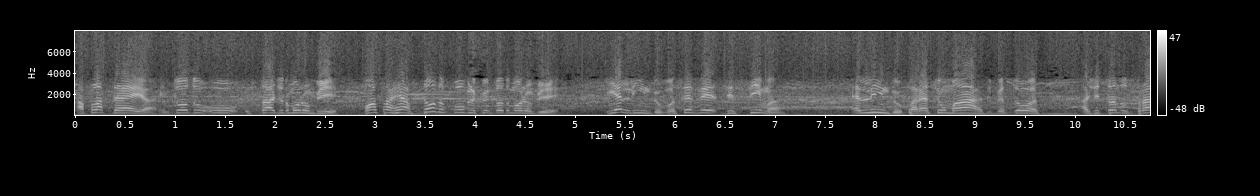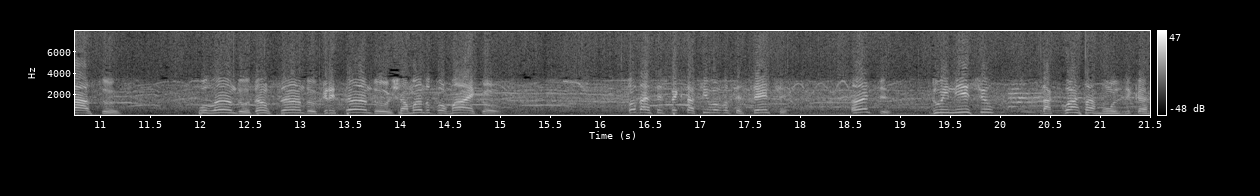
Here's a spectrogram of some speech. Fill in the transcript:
a plateia em todo o estádio do Morumbi. Mostra a reação do público em todo o Morumbi. E é lindo, você vê de cima, é lindo, parece um mar de pessoas agitando os braços, pulando, dançando, gritando, chamando por Michael. Toda essa expectativa você sente antes do início da quarta música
